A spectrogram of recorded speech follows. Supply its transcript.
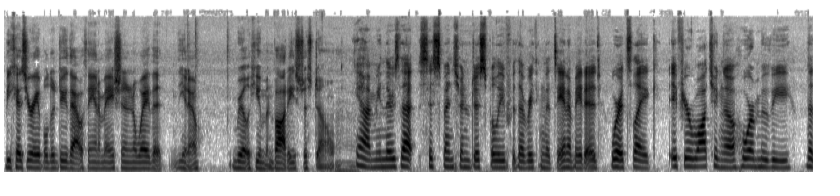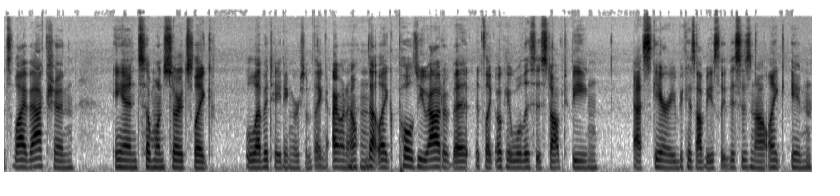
because you're able to do that with animation in a way that, you know, real human bodies just don't. Mm-hmm. Yeah, I mean, there's that suspension of disbelief with everything that's animated, where it's like if you're watching a horror movie that's live action, and someone starts like levitating or something, I don't know, that like pulls you out of it. It's like, okay, well, this has stopped being as scary because obviously this is not like in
